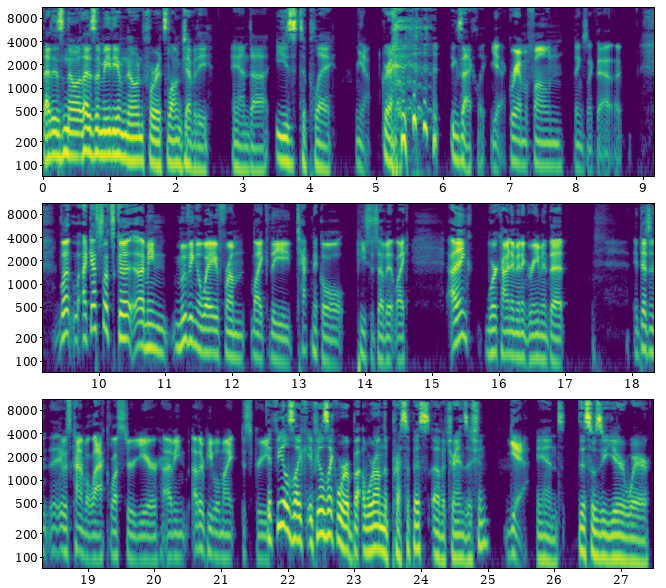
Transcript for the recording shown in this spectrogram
that is no that is a medium known for its longevity and uh, ease to play. Yeah. Gra- exactly. Yeah, gramophone, things like that. I, let, I guess let's go. I mean, moving away from like the technical pieces of it, like I think we're kind of in agreement that it doesn't. It was kind of a lackluster year. I mean, other people might disagree. It feels like it feels like we're about, we're on the precipice of a transition, yeah, and this was a year where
